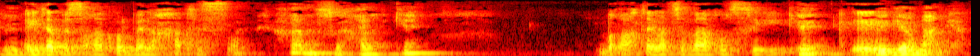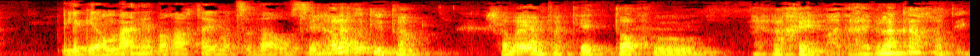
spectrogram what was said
כן. היית בסך הכל בן 11. 11, 11, כן, ברחת עם הצבא הרוסי. כן, אה, בגרמניה. לגרמניה ברחת עם הצבא הרוסי. הלכתי איתם. שם היה מפקד טוב, הוא רחם עדיי, ולקח אותי.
